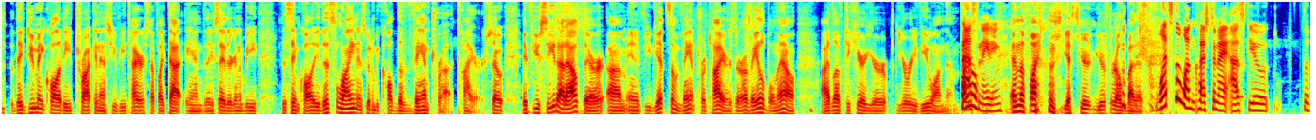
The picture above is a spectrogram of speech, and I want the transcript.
they do make quality truck and SUV tires, stuff like that, and they say they're going to be the same quality. This line is going to be called the Vantra tire. So if you see that out there, um, and if you get some Vantra tires, they're available now. I'd love to hear your your review on them. Fascinating. And the final, yes, you're you're thrilled by this. What's the one question I ask you? The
